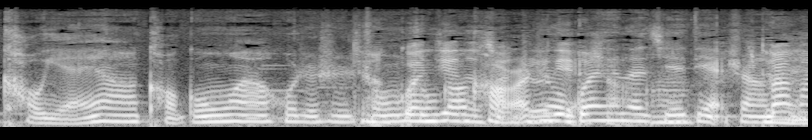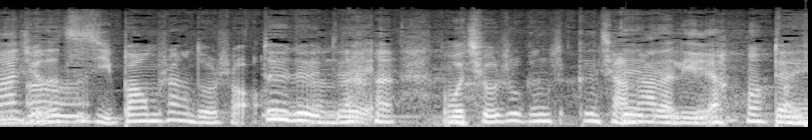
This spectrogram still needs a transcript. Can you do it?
考研呀、考公啊，或者是从关键的考啊这种关键的节点上，爸妈觉得自己帮不上多少。对对对，我求助更更强大的力量。对，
